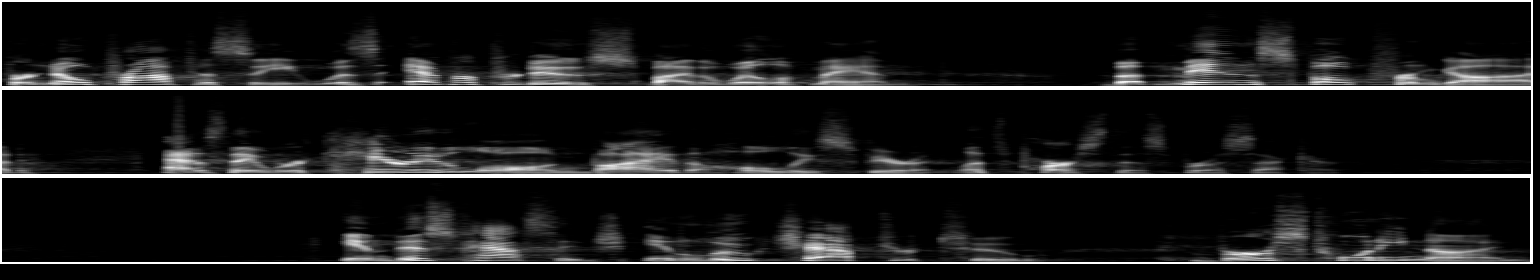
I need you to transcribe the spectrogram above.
For no prophecy was ever produced by the will of man, but men spoke from God as they were carried along by the Holy Spirit. Let's parse this for a second. In this passage in Luke chapter 2, verse 29,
